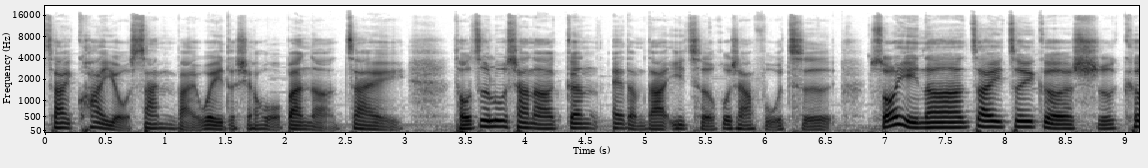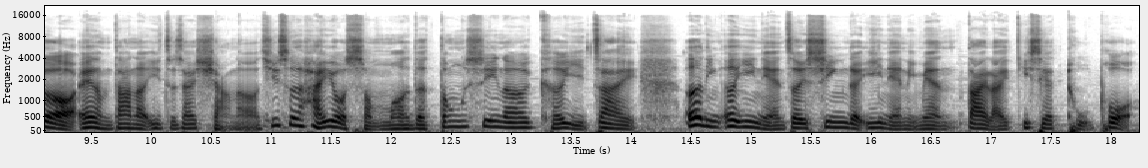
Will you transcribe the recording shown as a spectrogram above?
在快有三百位的小伙伴呢，在投资路上呢，跟 Adam 大一起互相扶持。所以呢，在这个时刻，Adam 大呢一直在想呢，其实还有什么的东西呢，可以在二零二一年这新的一年里面带来一些突破。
